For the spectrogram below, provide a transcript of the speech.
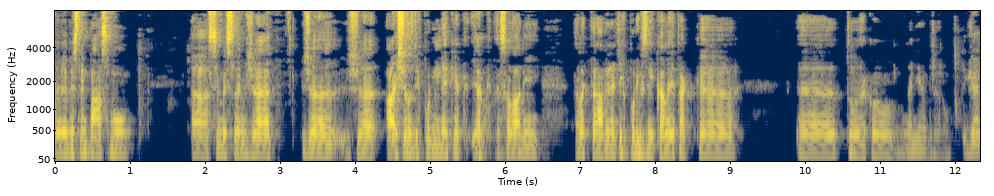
zeměpisném pásmu eh, si myslím, že, že, že a ještě za těch podmínek, jak, jak solární elektrárny na těch polích vznikaly, tak to jako není dobře. No. Takže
